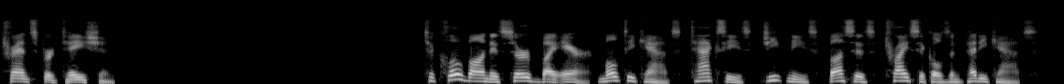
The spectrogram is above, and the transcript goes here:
Transportation Tacloban is served by air, multicabs, taxis, jeepneys, buses, tricycles and pedicabs.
